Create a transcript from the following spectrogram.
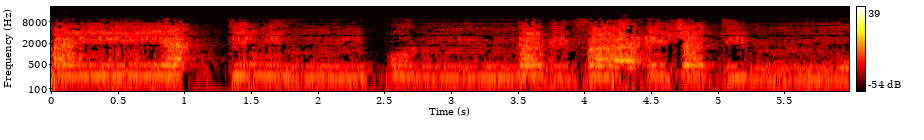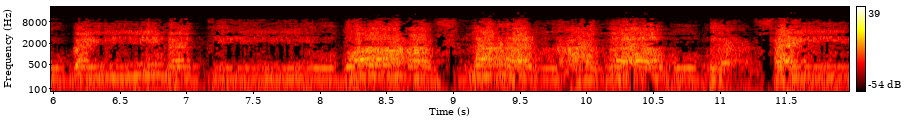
مَن يَأْتِ مِنكُنَّ بِفَاحِشَةٍ مُّبَيِّنَةٍ يُضَاعَفْ لَهَا الْعَذَابُ ضِعْفَيْنِ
